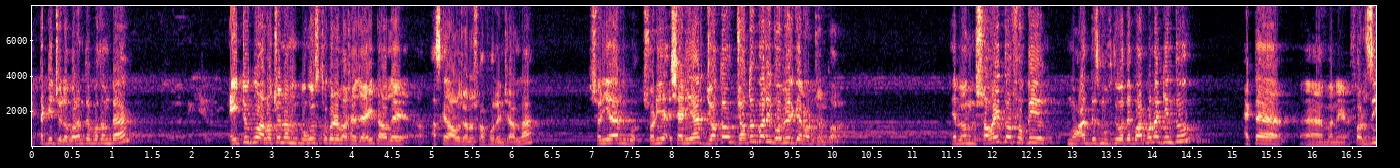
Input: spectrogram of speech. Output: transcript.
একটা কি ছিল বলেন তো প্রথমটা? এইটুকু আলোচনা মুখস্থ করে বাসা যাই তাহলে আজকের আলোচনা সফল ইনশাল্লাহ শরিয়ার শরিয়া শরিয়ার যত যত পারি গভীর জ্ঞান অর্জন করা। এবং সবাই তো ফকি মহাদ্দেশ মুফতি হতে পারব না, কিন্তু একটা মানে ফরজি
